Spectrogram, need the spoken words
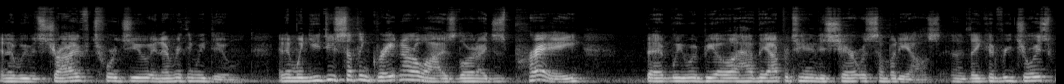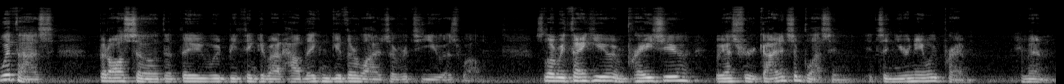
and that we would strive towards you in everything we do. And then when you do something great in our lives, Lord, I just pray that we would be able to have the opportunity to share it with somebody else and that they could rejoice with us, but also that they would be thinking about how they can give their lives over to you as well. So, Lord, we thank you and praise you. We ask for your guidance and blessing. It's in your name we pray. Amen.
